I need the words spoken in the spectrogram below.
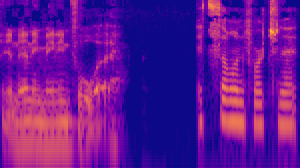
in any meaningful way it's so unfortunate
